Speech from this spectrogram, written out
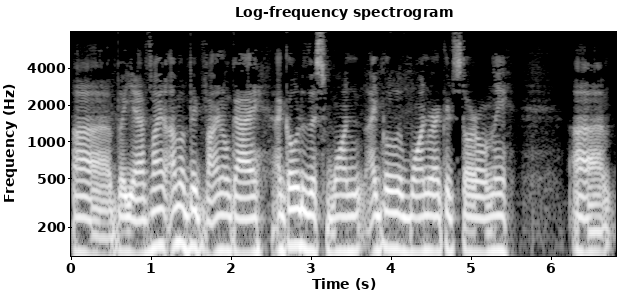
Uh, but yeah, vinyl, I'm a big vinyl guy. I go to this one, I go to one record store only. Um,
